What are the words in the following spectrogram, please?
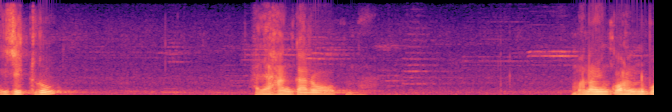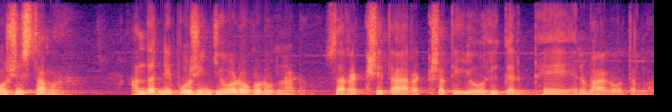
Is it true? అది అహంకారం అవుతుంది? మనం ఇంకొకరిని పోషిస్తామా? అందరినీ పోషించేవాడు ఒకడు ఉన్నాడు సరక్షిత రక్షతి యోహి గర్భే అని భాగవతంలో.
